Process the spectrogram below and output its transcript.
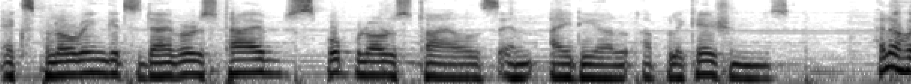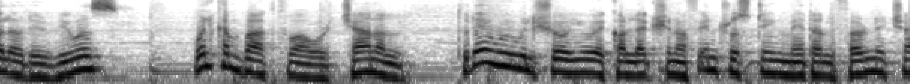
exploring its diverse types, popular styles, and ideal applications. Hello, hello, dear viewers. Welcome back to our channel. Today we will show you a collection of interesting metal furniture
